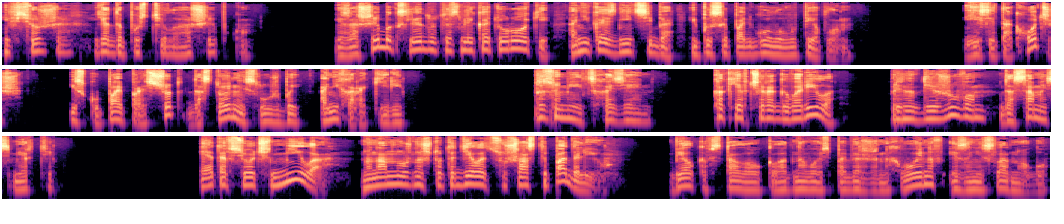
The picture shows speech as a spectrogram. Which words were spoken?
И все же я допустила ошибку. Из ошибок следует извлекать уроки, а не казнить себя и посыпать голову пеплом. Если так хочешь, искупай просчет достойной службой, а не харакири. Разумеется, хозяин. Как я вчера говорила, принадлежу вам до самой смерти. Это все очень мило, но нам нужно что-то делать с ушастой падалью. Белка встала около одного из поверженных воинов и занесла ногу.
